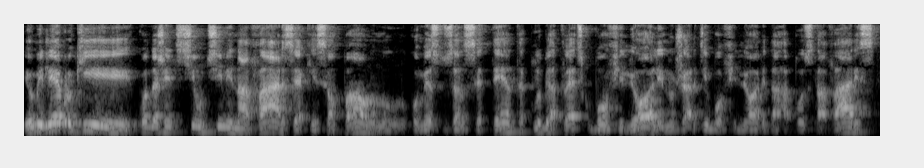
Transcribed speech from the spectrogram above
eu me lembro que quando a gente tinha um time na Várzea aqui em São Paulo, no começo dos anos 70, Clube Atlético Bonfilholi, no Jardim Bonfilholi da Raposo Tavares,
